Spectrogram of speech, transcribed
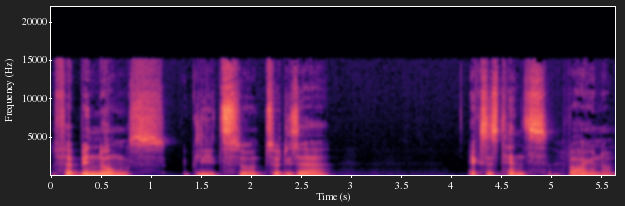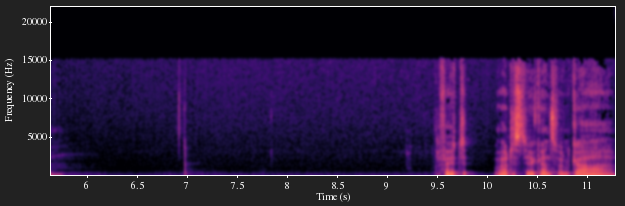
Verbindungsglied zu, zu dieser Existenz wahrgenommen? Vielleicht war das dir ganz und gar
